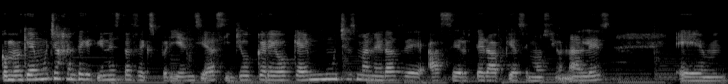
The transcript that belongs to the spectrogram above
como que hay mucha gente que tiene estas experiencias y yo creo que hay muchas maneras de hacer terapias emocionales. Em,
